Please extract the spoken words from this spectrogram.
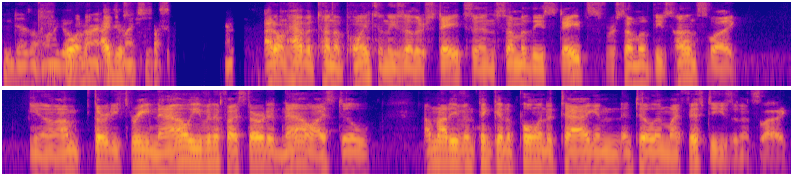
who doesn't want to go Well, I just- as I don't have a ton of points in these other states, and some of these states for some of these hunts, like you know, I'm 33 now. Even if I started now, I still, I'm not even thinking of pulling a tag in, until in my 50s, and it's like,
